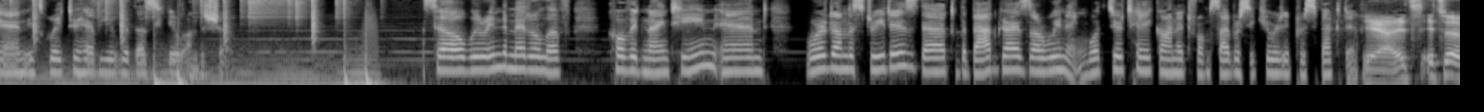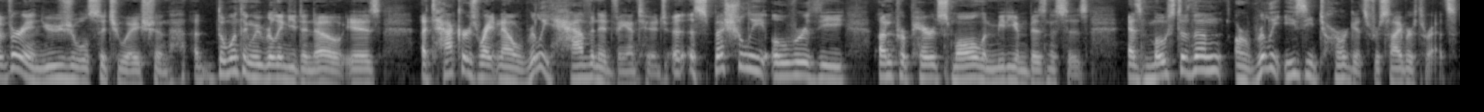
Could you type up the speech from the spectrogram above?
and it's great to have you with us here on the show. So, we're in the middle of COVID 19, and word on the street is that the bad guys are winning. What's your take on it from cybersecurity perspective? Yeah, it's it's a very unusual situation. Uh, the one thing we really need to know is attackers right now really have an advantage, especially over the unprepared small and medium businesses, as most of them are really easy targets for cyber threats.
